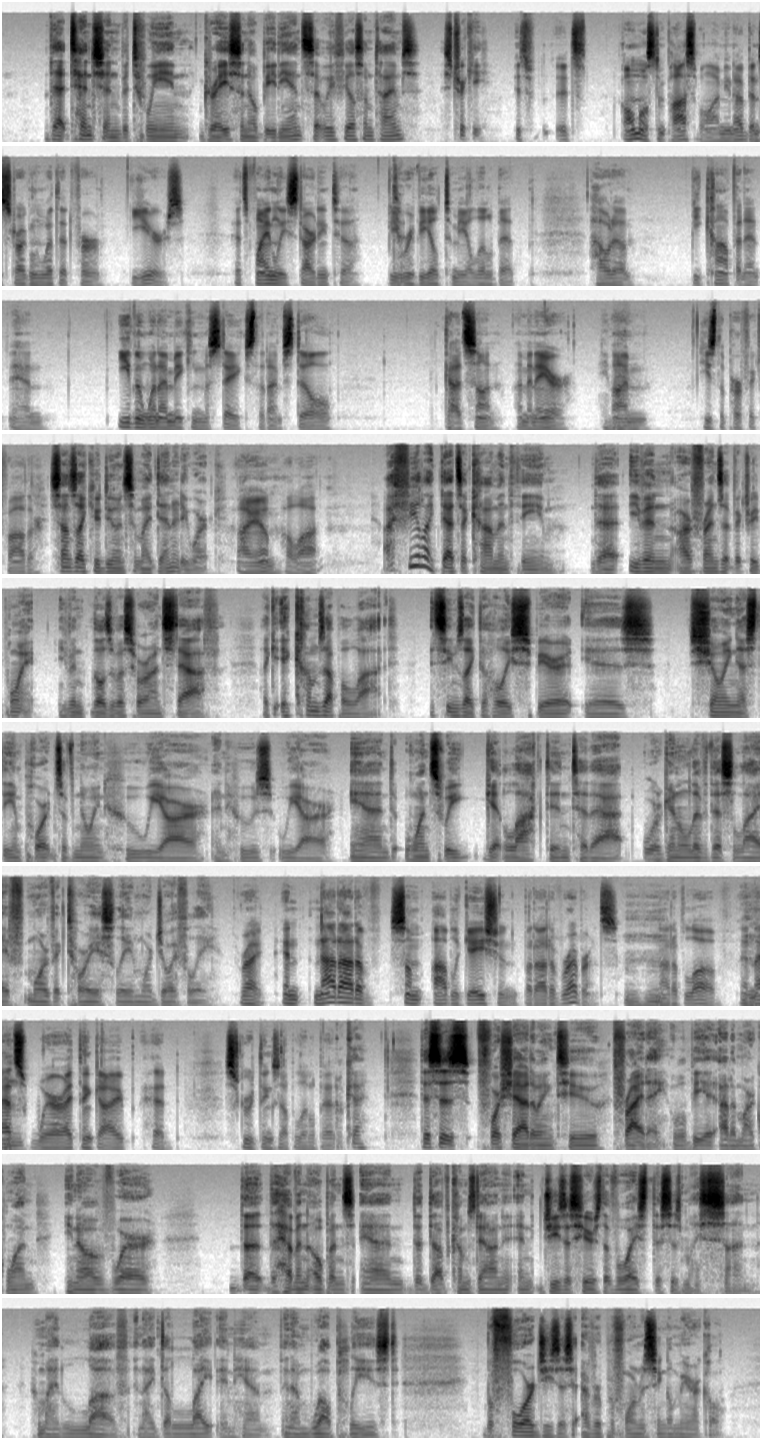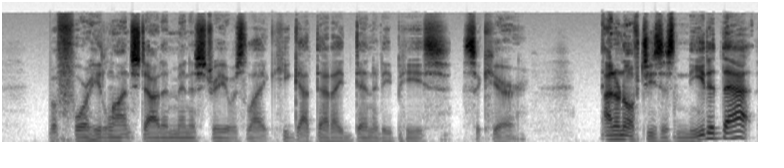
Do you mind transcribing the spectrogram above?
That tension between grace and obedience that we feel sometimes is tricky. It's it's almost impossible. I mean, I've been struggling with it for years. It's finally starting to be revealed to me a little bit how to be confident and even when I'm making mistakes that I'm still God's son. I'm an heir. Amen. I'm he's the perfect father. Sounds like you're doing some identity work. I am a lot. I feel like that's a common theme that even our friends at Victory Point, even those of us who are on staff, like it comes up a lot. It seems like the Holy Spirit is showing us the importance of knowing who we are and whose we are. And once we get locked into that, we're going to live this life more victoriously and more joyfully. Right. And not out of some obligation, but out of reverence, Mm-hmm. not of love. And that's where I think I had screwed things up a little bit. Okay. This is foreshadowing to Friday. We'll be out of Mark 1, you know, of where the the heaven opens and the dove comes down and Jesus hears the voice, "This is my son, whom I love and I delight in him and I'm well pleased." Before Jesus ever performed a single miracle, before he launched out in ministry, it was like he got that identity piece secure. I don't know if Jesus needed that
